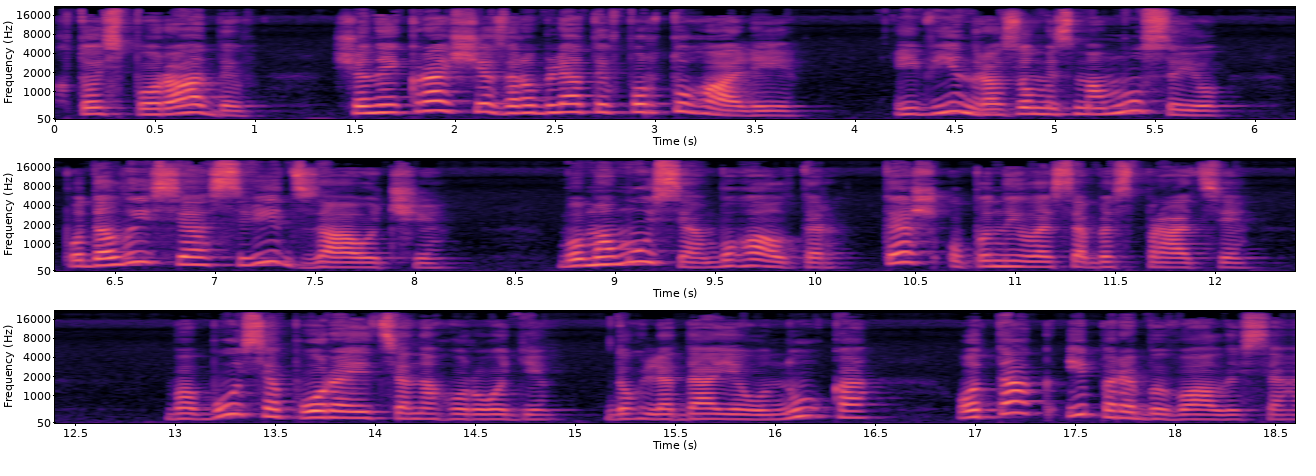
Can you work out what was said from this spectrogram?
хтось порадив, що найкраще заробляти в Португалії, і він разом із мамусею подалися світ за очі. Бо мамуся, бухгалтер, теж опинилася без праці. Бабуся порається на городі, доглядає онука, отак і перебивалися.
